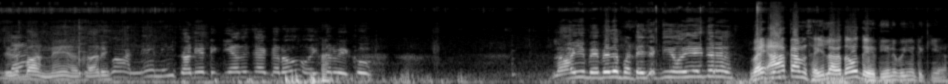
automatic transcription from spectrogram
ਜਿਹੜੇ ਬਹਾਨੇ ਆ ਸਾਰੇ। ਬਹਾਨੇ ਨਹੀਂ। ਸਾਡੀਆਂ ਟਿੱਕੀਆਂ ਤੇ ਚੈੱਕ ਕਰੋ ਇੱਧਰ ਵੇਖੋ। ਲਓ ਜੀ ਬੇਬੇ ਦੇ ਫੱਟੇ ਚੱਕੀ ਹੋਈ ਇੱਧਰ। ਬਈ ਆਹ ਕੰਮ ਸਹੀ ਲੱਗਦਾ ਉਹ ਦੇਖਦੀਆਂ ਨੇ ਪਈਆਂ ਟਿੱਕੀਆਂ?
